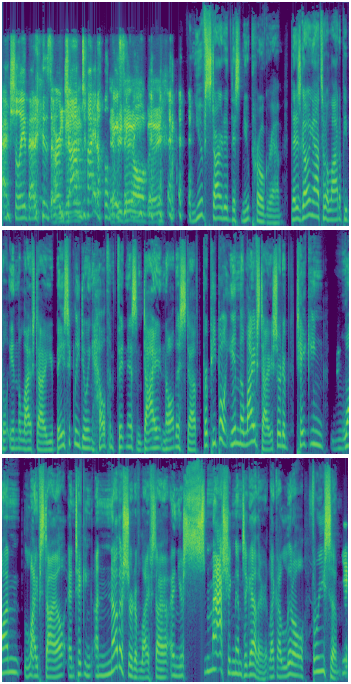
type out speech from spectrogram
actually, that is our Every day. job title. Every basically. day, all day. you've started this new program that is going out to a lot of people in the lifestyle. You're basically doing health and fitness and diet and all this stuff for people in the lifestyle. You're sort of taking one lifestyle and taking another sort of lifestyle and you're smashing them together like a little threesome, Yes.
